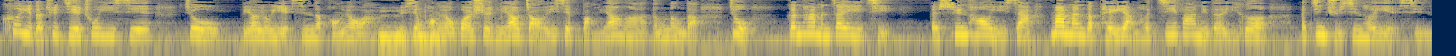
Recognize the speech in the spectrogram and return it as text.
刻意的去接触一些就比较有野心的朋友啊，嗯女性朋友，或者是你要找一些榜样啊等等的，就跟他们在一起。呃，熏陶一下，慢慢的培养和激发你的一个呃进取心和野心。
